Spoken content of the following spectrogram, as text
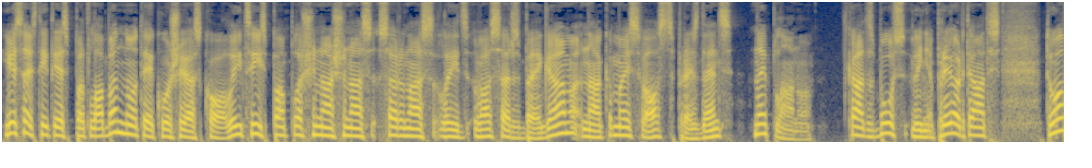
iesaistīties pat laban notiekošajās koalīcijas paplašināšanās sarunās līdz vasaras beigām nākamais valsts prezidents neplāno. Kādas būs viņa prioritātes, to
